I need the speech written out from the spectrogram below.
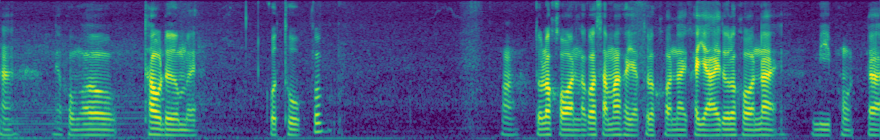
อ่าเดี๋ยวผมเอาเท่าเดิมเลย กดถูกปุ๊บอ่าตัวละครเราก็สามารถขยับตัวละครได้ขยายตัวละครได้ บีบหดได้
